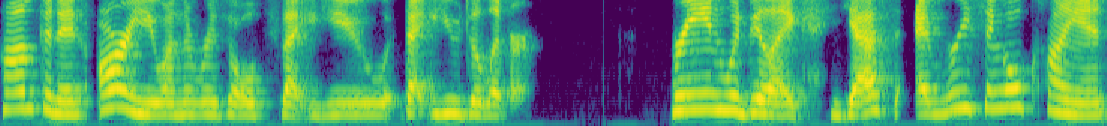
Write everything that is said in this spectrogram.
confident are you on the results that you that you deliver? Green would be like, yes, every single client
